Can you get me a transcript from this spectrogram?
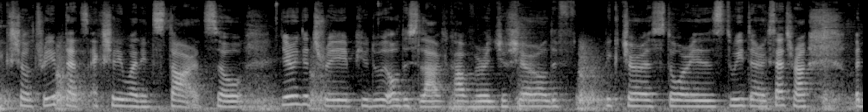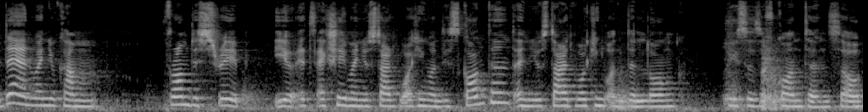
actual trip, that's actually when it starts. So during the trip, you do all this live coverage, you share all the f- pictures, stories, Twitter, etc. But then when you come from this trip, you, it's actually when you start working on this content and you start working on the long pieces of content. So,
